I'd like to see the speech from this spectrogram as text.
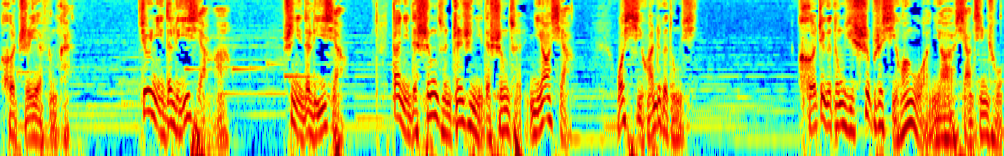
和职业分开。就是你的理想啊，是你的理想，但你的生存真是你的生存。你要想，我喜欢这个东西，和这个东西是不是喜欢我，你要想清楚。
